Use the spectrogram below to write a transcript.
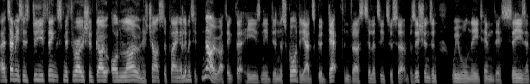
Uh, Temi says, Do you think Smith Rowe should go on loan? His chances of playing are limited. No, I think that he is needed in the squad. He adds good depth and versatility to certain positions, and we will need him this season.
